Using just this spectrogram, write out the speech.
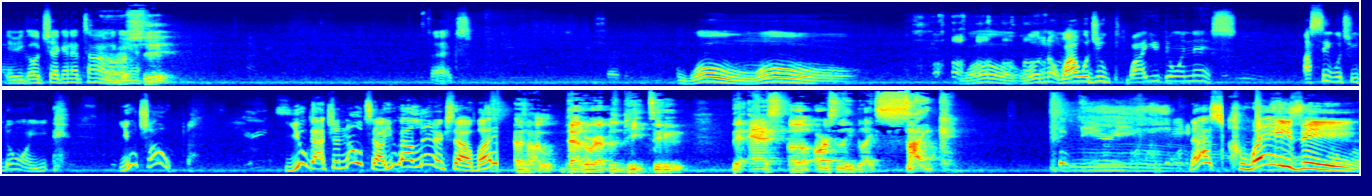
Oh, here you go, checking that time Oh again. shit. Facts. Whoa, whoa, whoa, Well, No, why would you? Why are you doing this? I see what you're doing. You, you choked. You got your notes out. You got lyrics out, buddy. That's how battle rappers be too. The ass uh Arsonal he'd be like, psych. That's crazy.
